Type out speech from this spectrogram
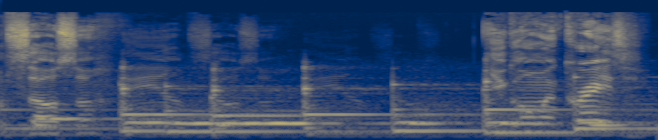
Damn, Sosa. You going crazy?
